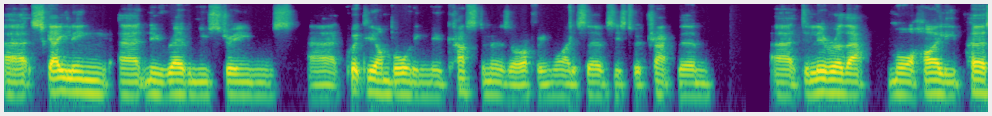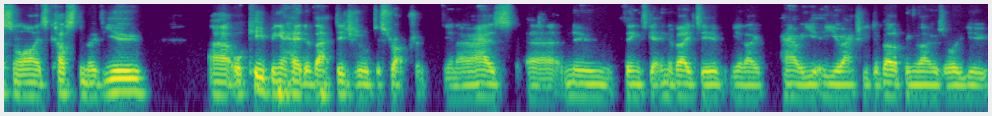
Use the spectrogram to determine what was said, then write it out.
uh, scaling uh, new revenue streams, uh, quickly onboarding new customers or offering wider services to attract them, uh, deliver that more highly personalized customer view, uh, or keeping ahead of that digital disruption, you know, as uh, new things get innovative, you know, how are you, are you, actually developing those or are you,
